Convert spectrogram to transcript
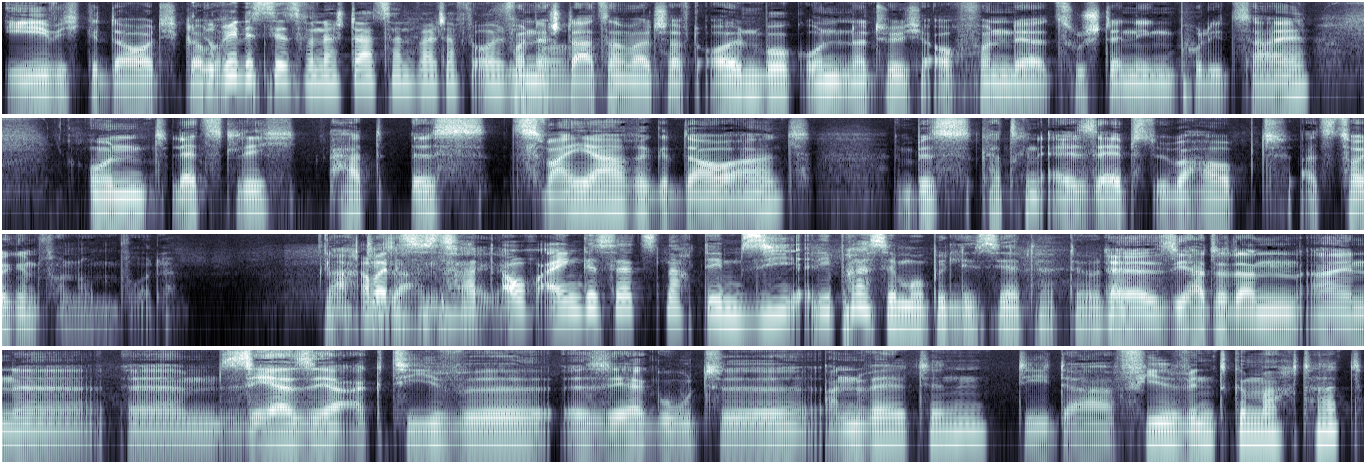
ewig gedauert. Ich Du glaube, redest jetzt von der Staatsanwaltschaft Oldenburg. von der Staatsanwaltschaft Oldenburg und natürlich auch von der zuständigen Polizei. Und letztlich hat es zwei Jahre gedauert, bis Katrin L. selbst überhaupt als Zeugin vernommen wurde. Nach Aber dieser das Anzeige. hat auch eingesetzt, nachdem sie die Presse mobilisiert hatte, oder? Äh, sie hatte dann eine ähm, sehr, sehr aktive, äh, sehr gute Anwältin, die da viel Wind gemacht hat,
